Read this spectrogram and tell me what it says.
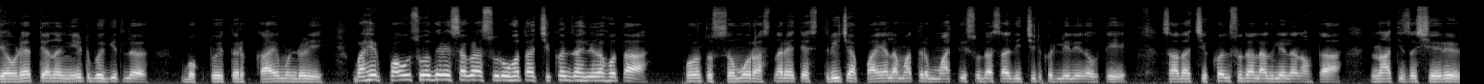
तेवढ्यात त्यानं नीट बघितलं बघतोय तर काय मंडळी बाहेर पाऊस वगैरे सगळा सुरू होता चिखल झालेला होता. परंतु समोर असणाऱ्या त्या स्त्रीच्या पायाला मात्र मातीसुद्धा साधी चिरकटलेली नव्हती. साधा चिखलसुद्धा लागलेला नव्हता. ना तिचं शरीर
